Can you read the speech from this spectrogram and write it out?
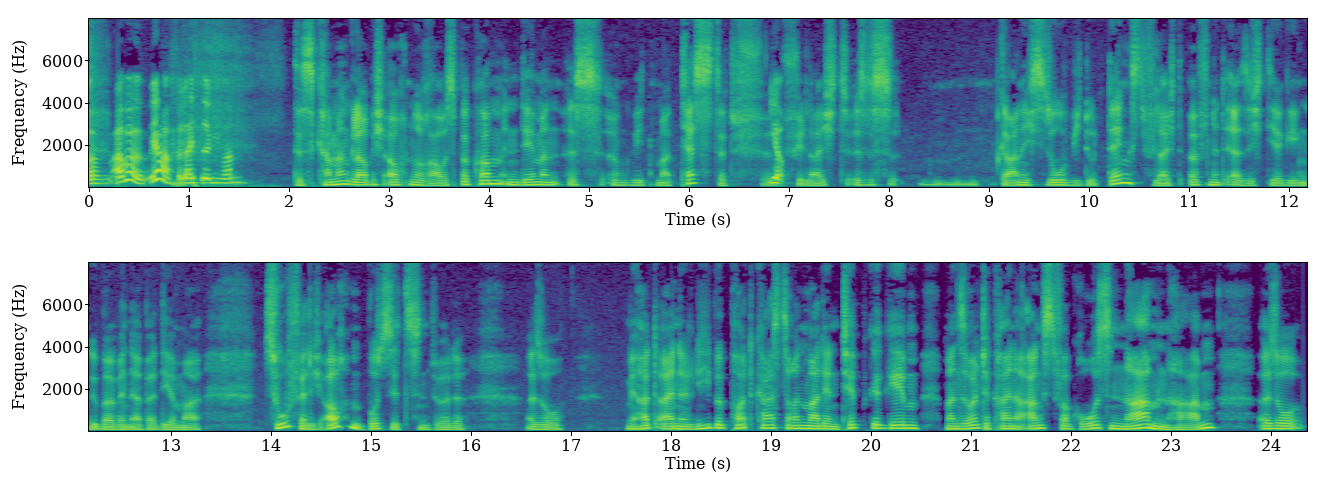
Ähm, aber ja, vielleicht irgendwann. Das kann man, glaube ich, auch nur rausbekommen, indem man es irgendwie mal testet. Ja. Vielleicht ist es gar nicht so, wie du denkst. Vielleicht öffnet er sich dir gegenüber, wenn er bei dir mal zufällig auch im Bus sitzen würde. Also mir hat eine liebe Podcasterin mal den Tipp gegeben, man sollte keine Angst vor großen Namen haben, also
